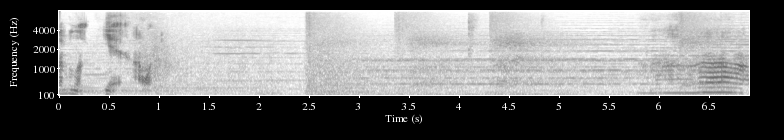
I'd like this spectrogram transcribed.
level up. Yeah, I want. Oh,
